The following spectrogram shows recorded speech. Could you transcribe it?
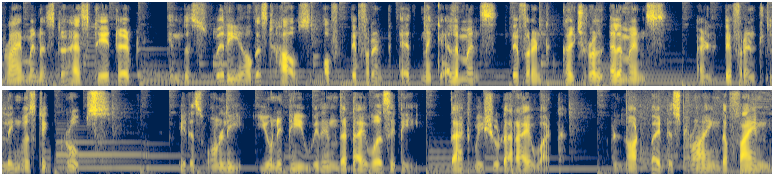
Prime Minister has stated in this very august house, of different ethnic elements, different cultural elements, and different linguistic groups. It is only unity within the diversity that we should arrive at, and not by destroying the fine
